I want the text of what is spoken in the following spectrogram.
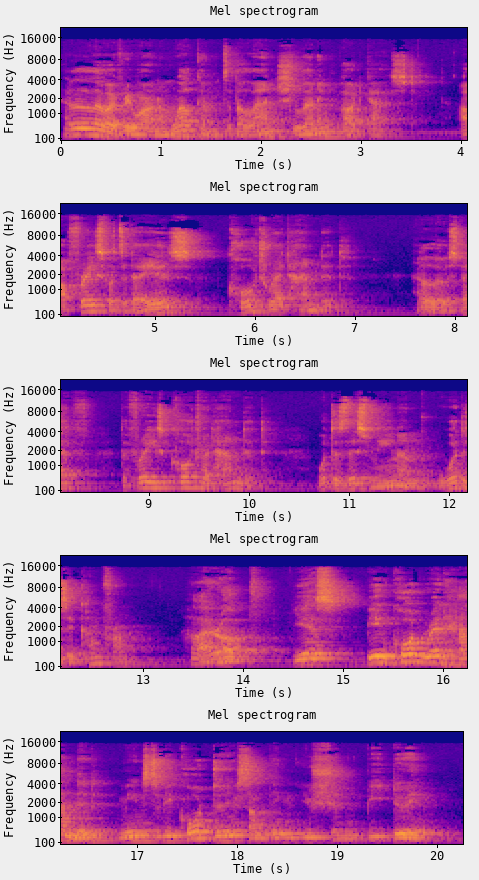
Hello, everyone, and welcome to the Lanch Learning Podcast. Our phrase for today is caught red handed. Hello, Steph. The phrase caught red handed. What does this mean and where does it come from? Hi, Rob. Yes, being caught red handed means to be caught doing something you shouldn't be doing.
